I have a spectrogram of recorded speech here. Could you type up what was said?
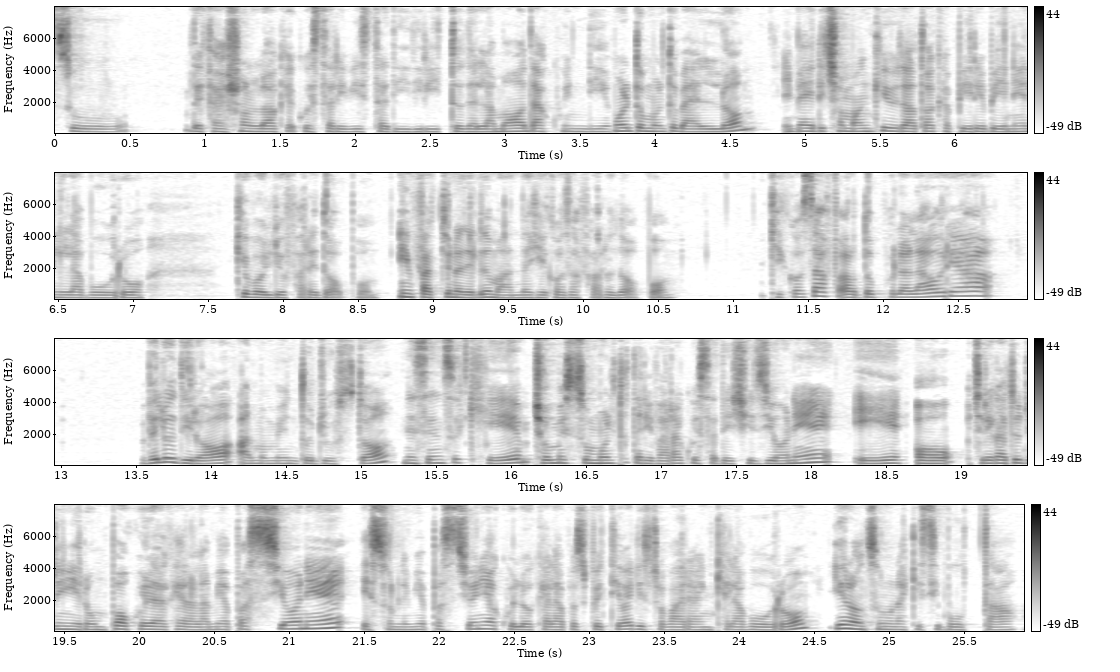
su The Fashion Law, che è questa rivista di diritto della moda, quindi molto molto bello e mi ha diciamo anche aiutato a capire bene il lavoro che voglio fare dopo. Infatti una delle domande è che cosa farò dopo. Che cosa farò dopo la laurea? Ve lo dirò al momento giusto, nel senso che ci ho messo molto ad arrivare a questa decisione e ho cercato di unire un po' quella che era la mia passione e sono le mie passioni a quello che è la prospettiva di trovare anche lavoro. Io non sono una che si butta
